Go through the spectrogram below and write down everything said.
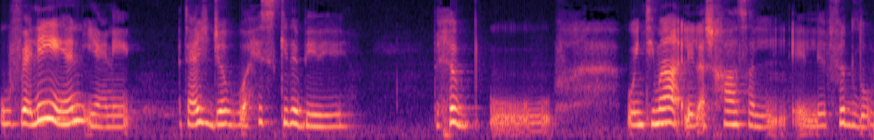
وفعليا يعني أتعجب وأحس كده بحب و... وانتماء للأشخاص اللي فضلوا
